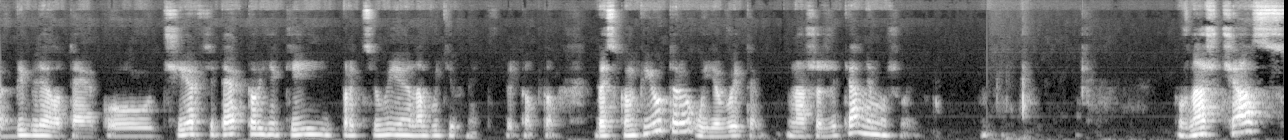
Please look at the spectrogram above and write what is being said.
в бібліотеку, чи архітектор, який працює на будівництві. Тобто без комп'ютера уявити наше життя неможливо. В наш час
